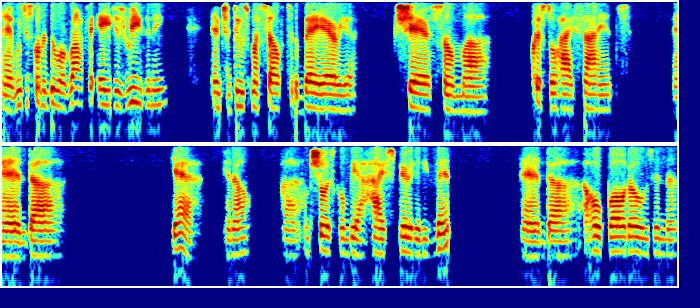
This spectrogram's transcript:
And we're just going to do a Rocks of Ages reasoning, introduce myself to the Bay Area, share some uh, crystal high science, and uh, yeah, you know, uh, I'm sure it's going to be a high-spirited event, and uh, I hope all those in the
